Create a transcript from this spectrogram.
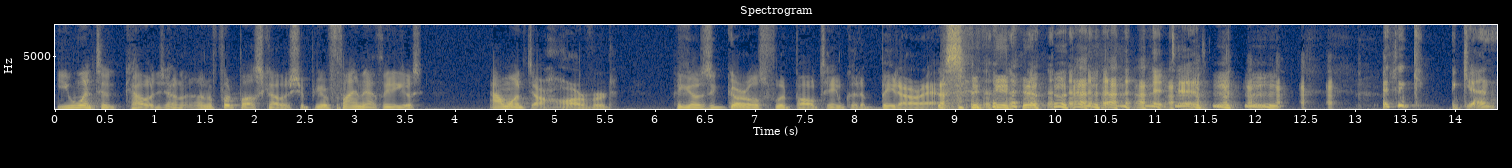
you went to college on a, on a football scholarship. You're a fine athlete." He goes, "I went to Harvard." He goes, "The girls' football team could have beat our ass." It did. I think again,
